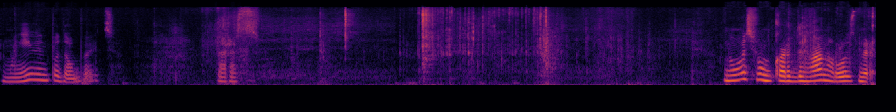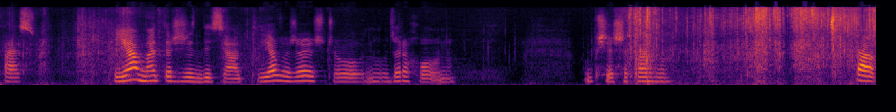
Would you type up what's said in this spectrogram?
мені він подобається. Зараз. Ну, ось вам кардиган розмір S. Я метр шістдесят. Я вважаю, що ну, зараховано. Взагалі шикарно. Так.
